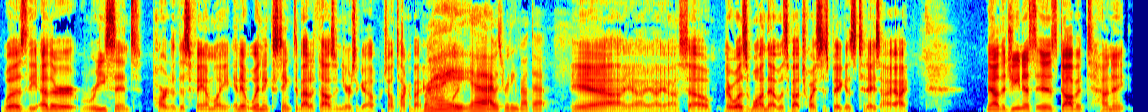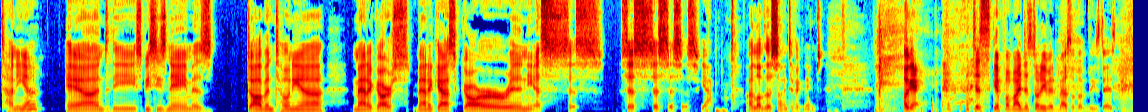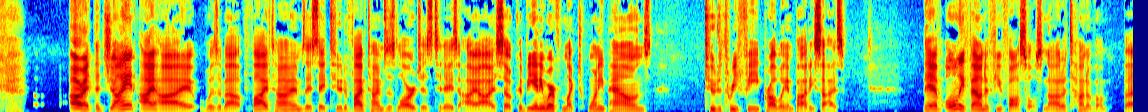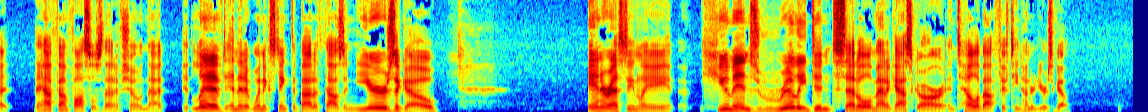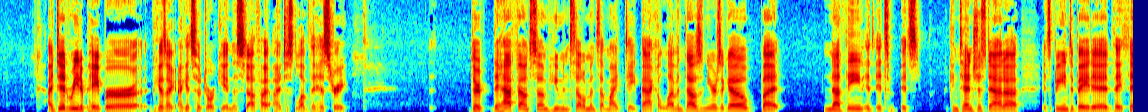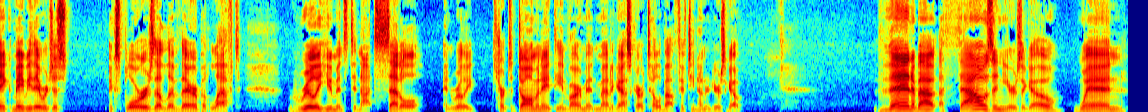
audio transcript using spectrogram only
was the other recent part of this family, and it went extinct about a thousand years ago, which I'll talk about. Right. Yeah, I was reading about that. Yeah, yeah, yeah, yeah. So there was one that was about twice as big as today's aye-aye. Now the genus is Daubentonia, and the species name is Daubentonia sis. Yeah, I love those scientific names. Okay, just skip them. I just don't even mess with them these days. All right, the giant aye-aye was about five times, they say two to five times as large as today's aye-aye. So it could be anywhere from like 20 pounds, two to three feet, probably in body size. They have only found a few fossils, not a ton of them, but they have found fossils that have shown that it lived and that it went extinct about a thousand years ago. Interestingly, humans really didn't settle Madagascar until about 1500 years ago. I did read a paper because I, I get so dorky in this stuff. I, I just love the history. They're, they have found some human settlements that might date back 11,000 years ago, but nothing. It, it's it's contentious data. It's being debated. They think maybe they were just explorers that lived there but left. Really, humans did not settle and really start to dominate the environment in Madagascar until about 1500 years ago. Then, about a thousand years ago, when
